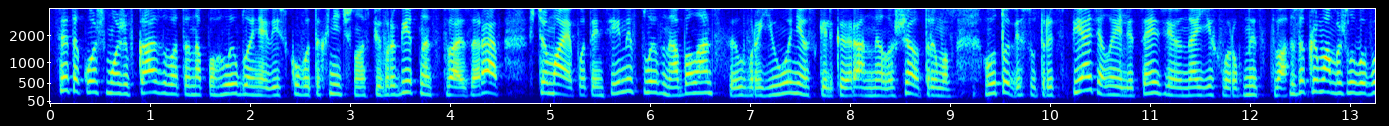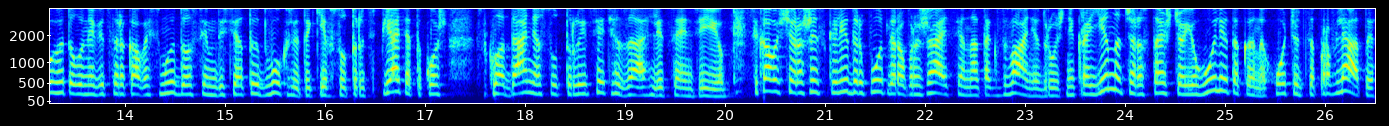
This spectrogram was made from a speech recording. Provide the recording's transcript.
Це також може вказувати на поглиблення військово-технічного співробітництва з РФ, що має потенційний вплив на баланс сил в регіоні, оскільки Іран не лише отримав готові су 35 але й ліцензію на їх виробництво. Зокрема, можливе виготовлення від 48 до 72 літаків су 35 а також складання су 30 за ліцензією. Цікаво, що рашистський лідер Путлер ображається на так звані дружні країни через те, що його літаки не хочуть заправляти.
